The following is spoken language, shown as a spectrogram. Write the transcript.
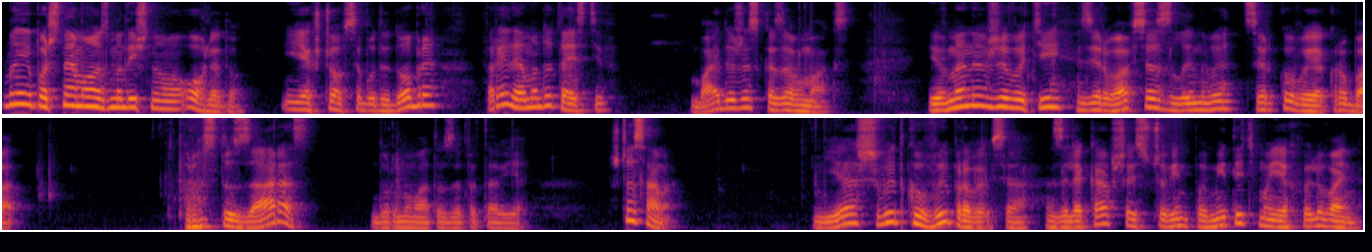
Ми почнемо з медичного огляду, і якщо все буде добре, перейдемо до тестів, байдуже сказав Макс. І в мене в животі зірвався з линви цирковий акробат. Просто зараз? дурнувато запитав я. Що саме? Я швидко виправився, злякавшись, що він помітить моє хвилювання.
